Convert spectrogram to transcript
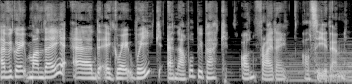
Have a great Monday and a great week, and I will be back on Friday. I'll see you then.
